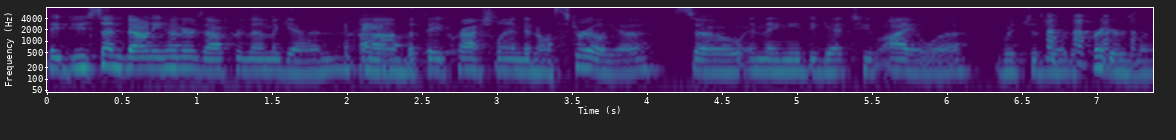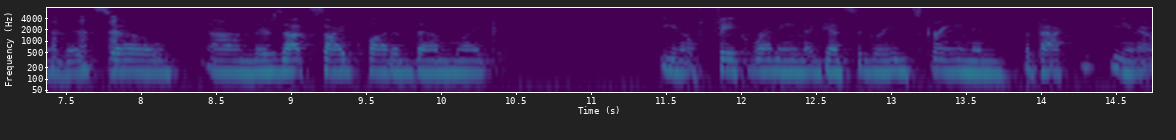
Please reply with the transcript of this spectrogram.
They do send bounty hunters after them again, Okay. um, but they crash land in Australia. So, and they need to get to Iowa, which is where the critters landed. So, um, there's that side plot of them like, you know, fake running against the green screen in the back, you know,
